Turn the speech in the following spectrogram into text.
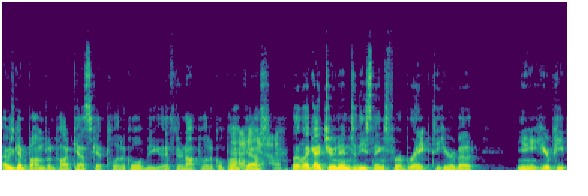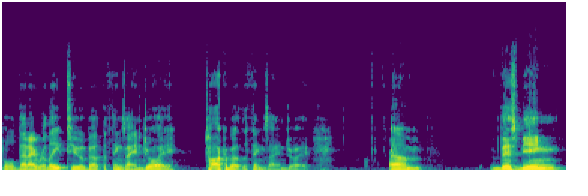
I always get bummed when podcasts get political if they're not political podcasts. Yeah. But like I tune into these things for a break to hear about you know, hear people that I relate to about the things I enjoy, talk about the things I enjoy. Um, this being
